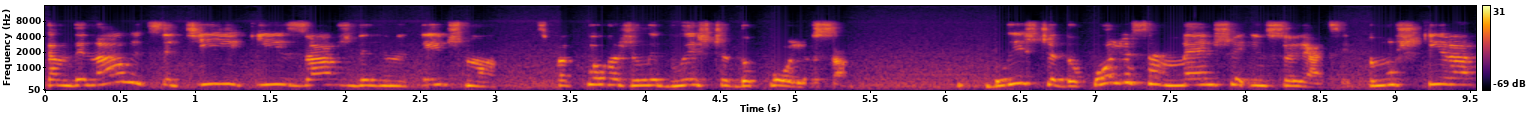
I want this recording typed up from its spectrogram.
Скандинави це ті, які завжди генетично спадково жили ближче до полюса. Ближче до полюса менше інсоляції, тому шкіра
